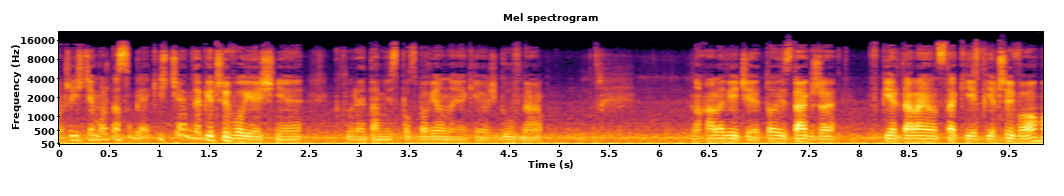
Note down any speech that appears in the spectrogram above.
No, oczywiście można sobie jakieś ciemne pieczywo jeść, nie? które tam jest pozbawione jakiegoś gówna. No ale wiecie, to jest tak, że wpierdalając takie pieczywo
